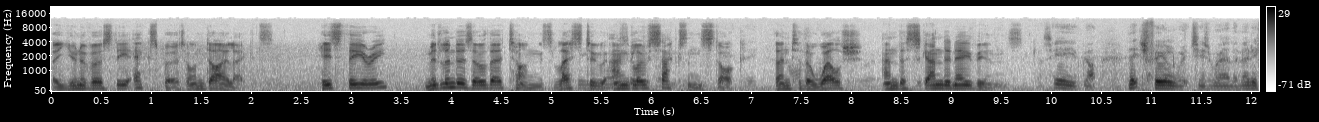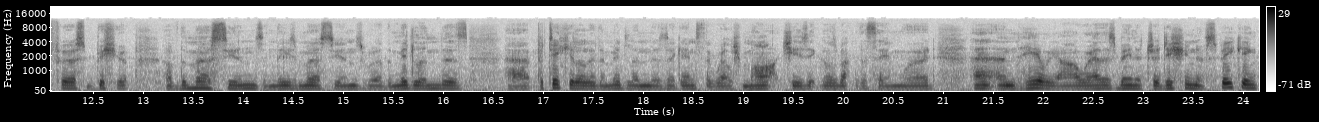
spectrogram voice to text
a university expert on dialects. His theory? Midlanders owe their tongues less to Anglo-Saxon stock than to the Welsh and the Scandinavians. Here you've got Lichfield, which is where the very first bishop of the Mercians, and these Mercians were the Midlanders, uh, particularly the Midlanders against the Welsh Marches. It goes back to the same word. Uh, and here we are, where there's been a tradition of speaking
